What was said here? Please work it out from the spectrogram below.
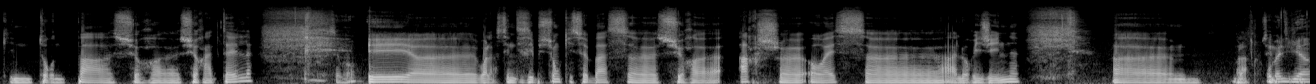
qui ne tournent pas sur sur Intel. Bon. Et voilà, c'est une distribution qui se base sur Arch OS à l'origine. Euh, voilà. On met le lien.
